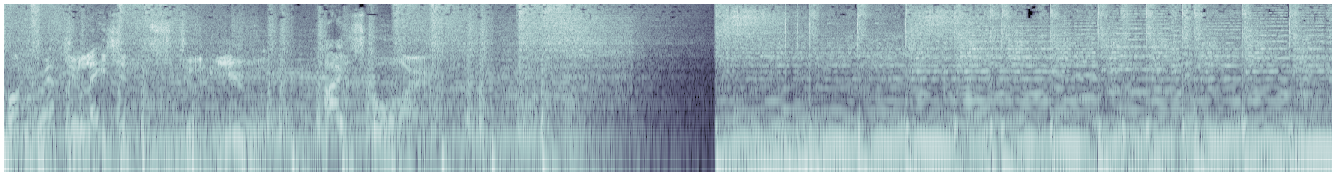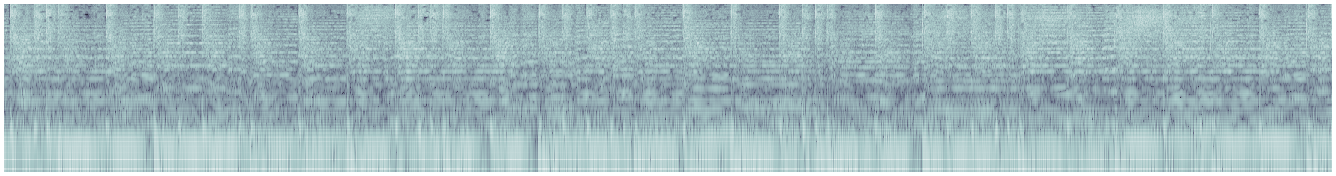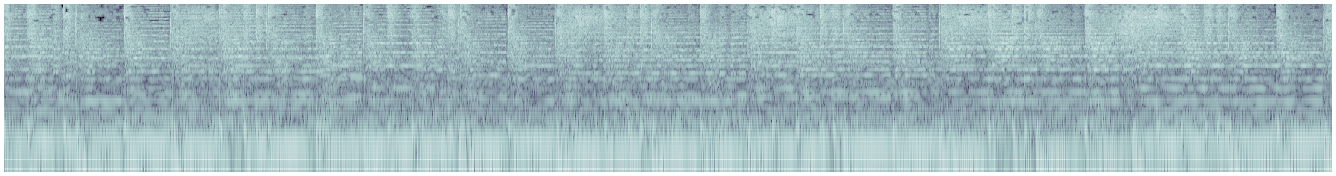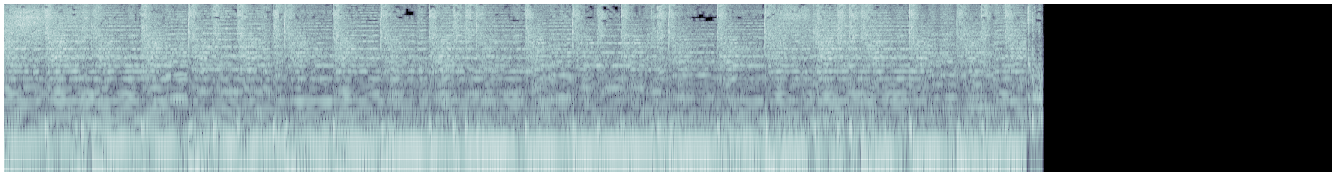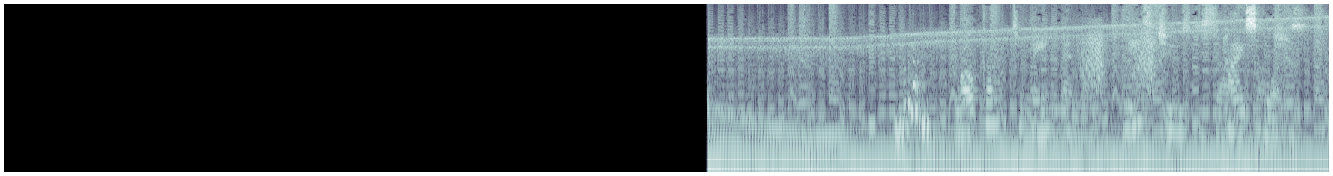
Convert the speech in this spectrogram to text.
Congratulations to you! High score. Welcome to main menu. Please choose High Scores.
